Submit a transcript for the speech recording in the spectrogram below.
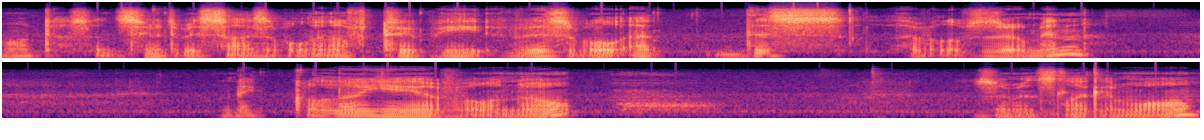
Well, oh, it doesn't seem to be sizable enough to be visible at this level of zoom in. Nikolayevo, no. Zoom in slightly more.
